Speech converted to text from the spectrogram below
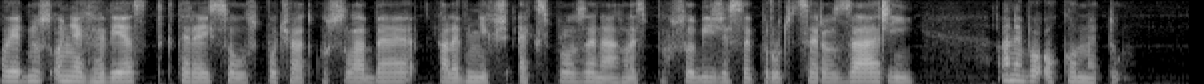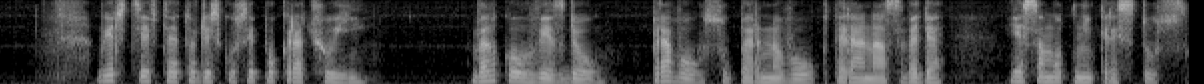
o jednu z o něch hvězd, které jsou zpočátku slabé, ale v nichž exploze náhle způsobí, že se prudce rozzáří, anebo o kometu. Vědci v této diskusi pokračují. Velkou hvězdou, pravou supernovou, která nás vede, je samotný Kristus.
